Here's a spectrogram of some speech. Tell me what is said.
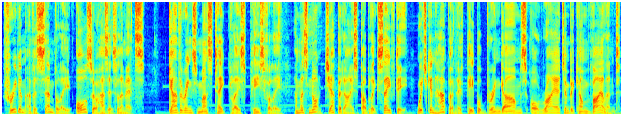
Freedom of assembly also has its limits. Gatherings must take place peacefully and must not jeopardize public safety, which can happen if people bring arms or riot and become violent.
